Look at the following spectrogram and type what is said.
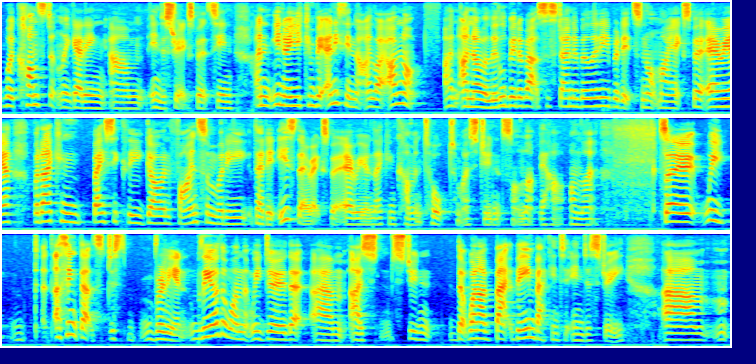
we're constantly getting um, industry experts in. And, you know, you can be anything that I like. I'm not I, I, know a little bit about sustainability, but it's not my expert area. But I can basically go and find somebody that it is their expert area, and they can come and talk to my students on that behalf on that. So we, I think that's just brilliant. The other one that we do that um, student that when I've back, been back into industry. Um,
